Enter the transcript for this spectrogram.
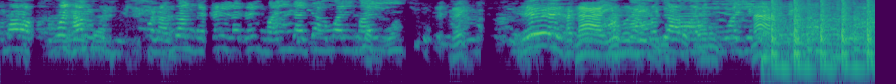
અમારા ભગવાન સારું કર્યું પણ હમણાં લકડી લકડી મારી નાખ્યા અમારી મારી ના, એ. ના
